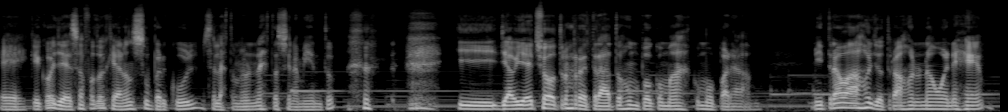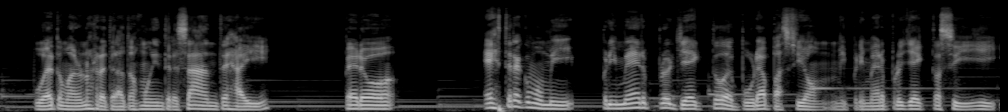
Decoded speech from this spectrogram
eh, qué coño, esas fotos quedaron súper cool, se las tomé en un estacionamiento. y ya había hecho otros retratos un poco más como para mi trabajo. Yo trabajo en una ONG, pude tomar unos retratos muy interesantes ahí. Pero este era como mi primer proyecto de pura pasión, mi primer proyecto así,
